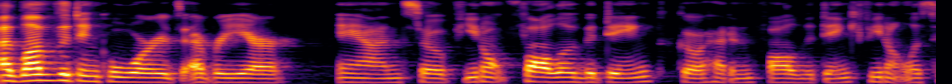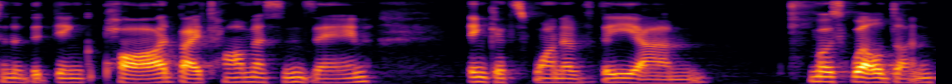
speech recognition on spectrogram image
I love the Dink Awards every year. And so if you don't follow the Dink, go ahead and follow the Dink. If you don't listen to the Dink Pod by Thomas and Zane, I think it's one of the um, most well done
